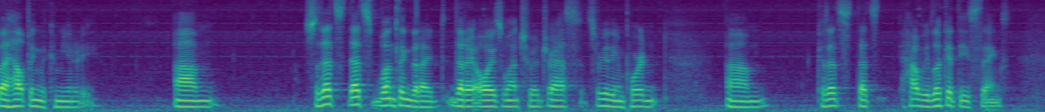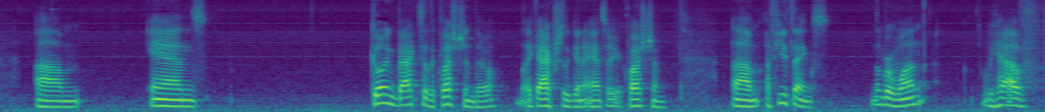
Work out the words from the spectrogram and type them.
by helping the community. Um, so that's that's one thing that I that I always want to address. It's really important because um, that's that's how we look at these things. Um, and going back to the question though, like actually going to answer your question, um, a few things. Number one, we have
